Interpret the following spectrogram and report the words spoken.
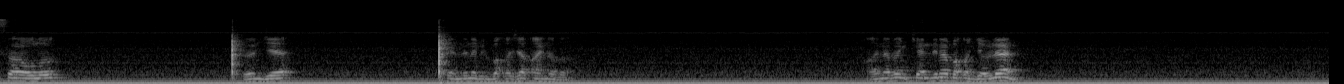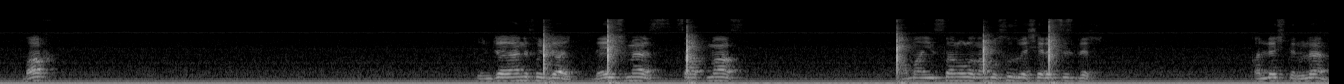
İnsanoğlu önce kendine bir bakacak aynadan. Aynadan kendine bakınca ölen. Bak. Tuncay aynı Tuncay. Değişmez, satmaz. Ama insanoğlu namussuz ve şerefsizdir. Kalleştir ulan.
